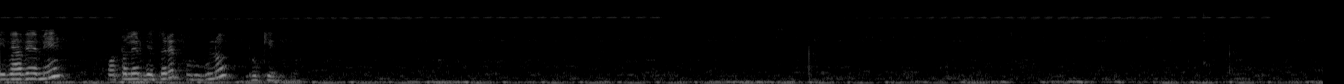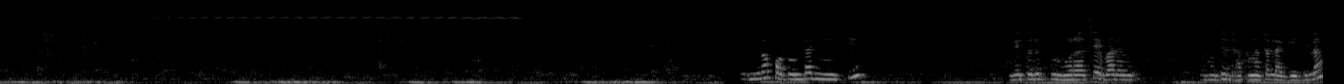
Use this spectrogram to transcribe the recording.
এইভাবে আমি পটলের ভেতরে পুরগুলো ঢুকিয়ে দেব। পটলটা নিয়েছি। ভেতরে পুরভরা আছে, এবার ওর মধ্যে ঢাকনাটা লাগিয়ে দিলাম।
